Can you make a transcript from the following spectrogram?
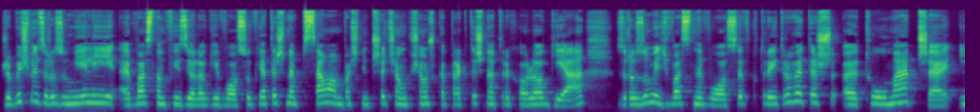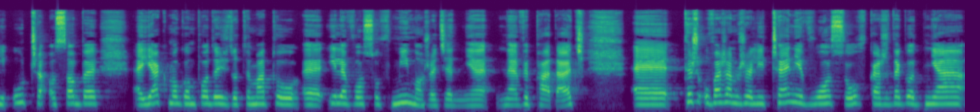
żebyśmy zrozumieli e, własną fizjologię włosów. Ja też napisałam właśnie trzecią książkę Praktyczna trychologia, Zrozumieć własne włosy, w której trochę też e, tłumaczę i uczę osoby, e, jak mogą podejść do tematu, ile włosów mi może dziennie wypadać. Też uważam, że liczenie włosów każdego dnia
